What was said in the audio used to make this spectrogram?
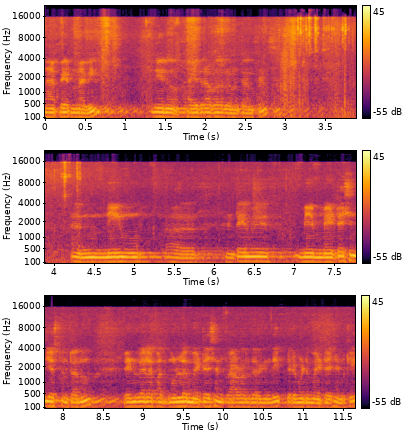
నా పేరు నవీన్. నేను హైదరాబాద్లో ఉంటాను ఫ్రెండ్స్. నేను అంటే మేము మెడిటేషన్ చేస్తుంటాను. రెండు వేల పదమూడులో మెడిటేషన్కి రావడం జరిగింది పిరమిడ్ మెడిటేషన్కి.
